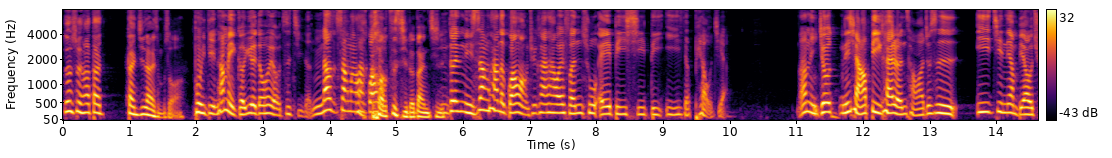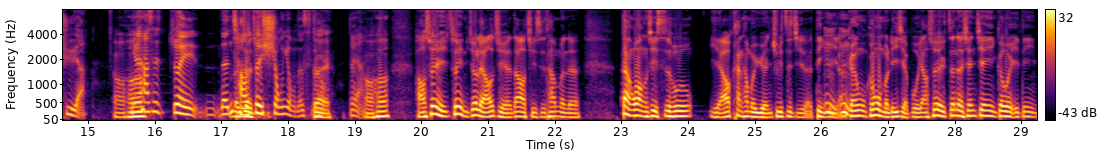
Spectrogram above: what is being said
但是他带。淡季在什么时候啊？不一定，他每个月都会有自己的。你到上到他官网自己的淡季，对，你上他的官网去看，他会分出 A、B、C、D、E 的票价。然后你就你想要避开人潮啊，就是 E 尽量不要去啊，因为它是最人潮最汹涌的时候。对对啊，嗯哼，好，所以所以你就了解到，其实他们的淡旺季似乎。也要看他们园区自己的定义了，嗯嗯、跟跟我们理解不一样，所以真的先建议各位一定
